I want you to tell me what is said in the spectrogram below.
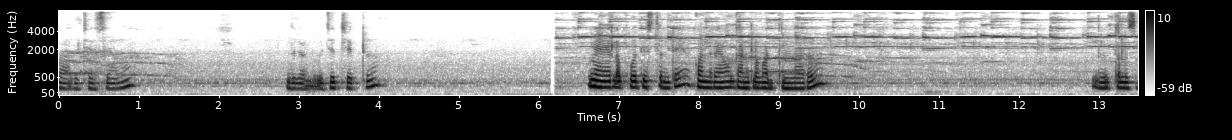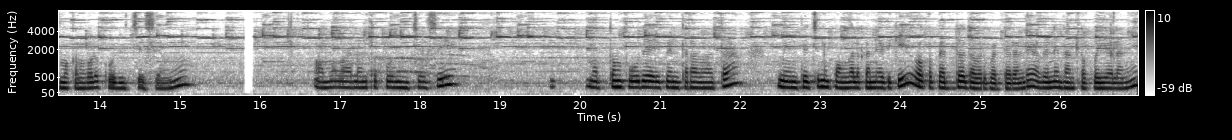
బాగా చేసాము. ఎందుకంటే ఉజిర్ చెట్టు. మేము ఇలా పూజిస్తుంటే కొందరేమో గంటలు కొడుతున్నారు తులసి మొక్కను కూడా పూజించేసాము. అమ్మవారినంతా పూజించేసి మొత్తం పూజ అయిపోయిన తర్వాత మేము తెచ్చిన పొంగలకన్నిటికి ఒక పెద్ద దవర పెట్టారండి. అవన్నీ దాంట్లో పోయాలని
